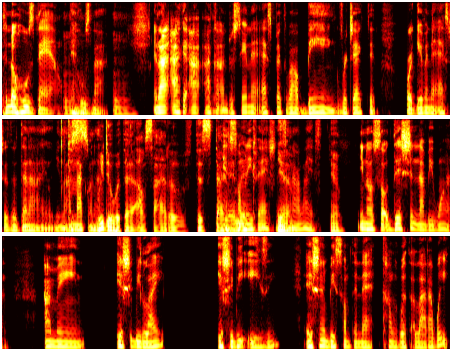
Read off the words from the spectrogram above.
to know who's down and who's not. Mm. And I, I can I, I can understand that aspect about being rejected or given the aspect of denial. You know, I'm not gonna We deal with that outside of this dynamic. in so many fashions Yeah. in our life. Yeah. You know, so this should not be one. I mean, it should be light. It should be easy. It shouldn't be something that comes with a lot of weight.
